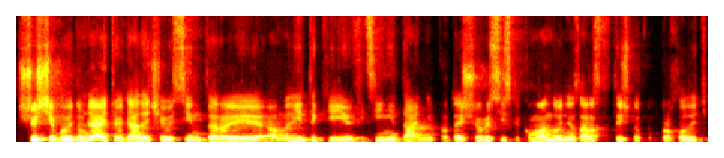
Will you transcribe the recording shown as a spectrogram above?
Що ще повідомляють оглядачі, осінтери, аналітики і офіційні дані про те, що російське командування зараз фактично проходить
